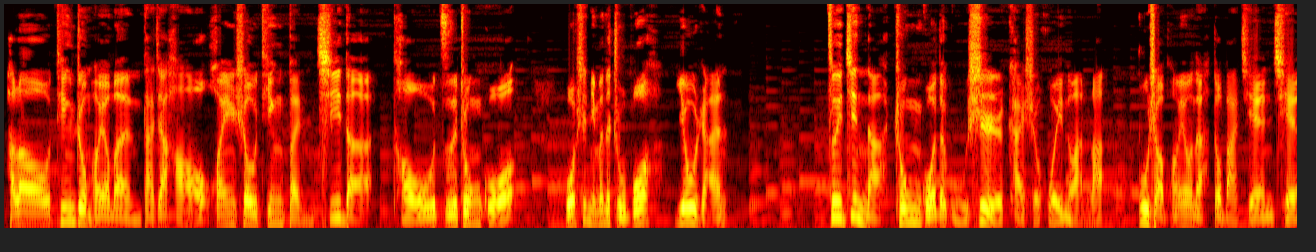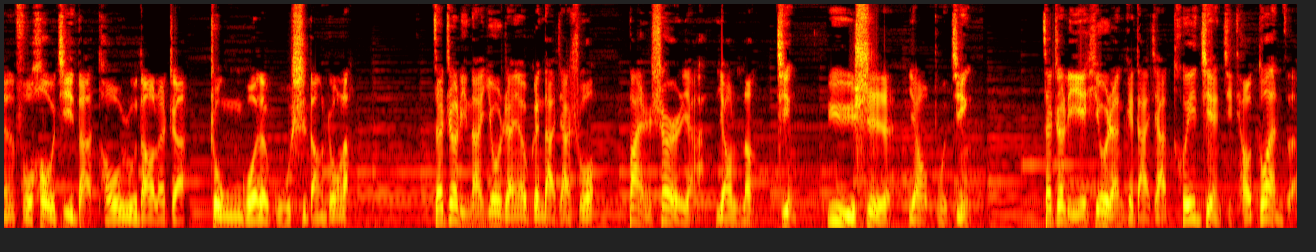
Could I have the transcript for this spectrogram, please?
Hello，听众朋友们，大家好，欢迎收听本期的《投资中国》。我是你们的主播悠然。最近呢，中国的股市开始回暖了，不少朋友呢都把钱前赴后继的投入到了这中国的股市当中了。在这里呢，悠然要跟大家说，办事儿呀要冷静，遇事要不惊。在这里，悠然给大家推荐几条段子，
